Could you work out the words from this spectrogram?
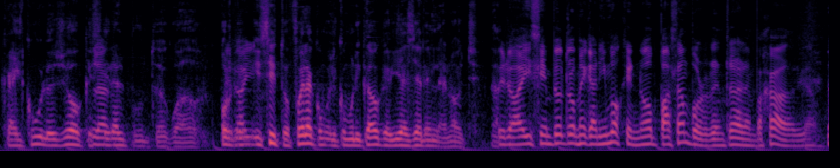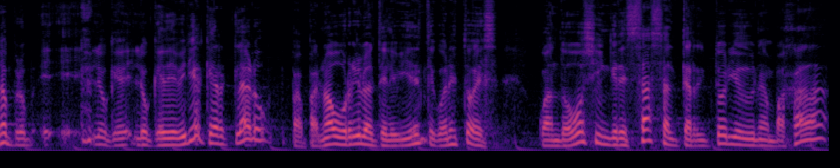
Calculo yo que será el punto de Ecuador. Porque, insisto, fue el comunicado que vi ayer en la noche. Pero hay siempre otros mecanismos que no pasan por entrar a la embajada, digamos. No, pero eh, eh, lo, que, lo que debería quedar claro, para no aburrirlo al televidente con esto, es cuando vos ingresás al territorio de una embajada,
